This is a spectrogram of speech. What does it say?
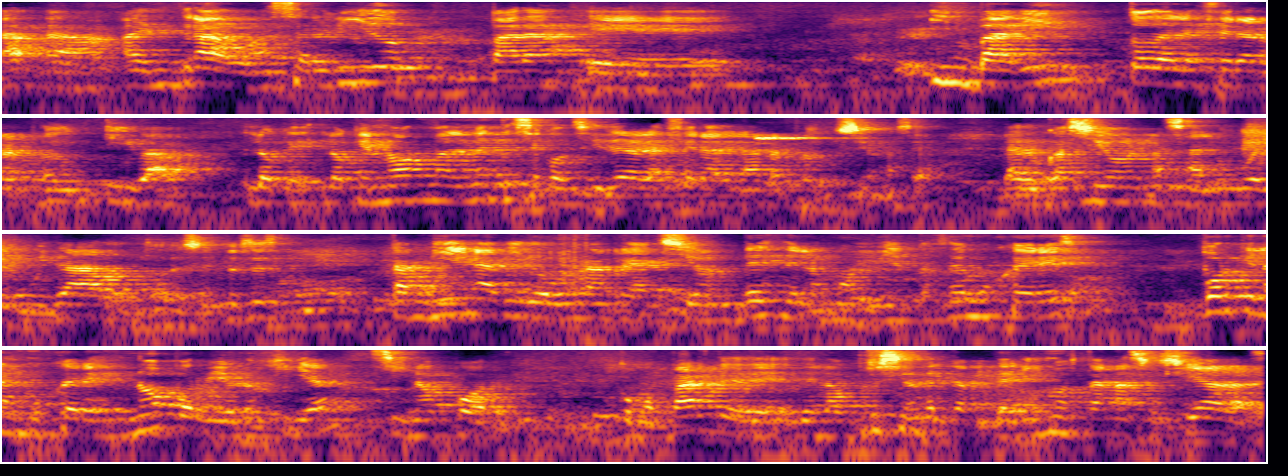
ha, entrado, ha servido para eh, invadir toda la esfera reproductiva, lo que, lo que normalmente se considera la esfera de la reproducción, o sea, la educación, la salud, el cuidado, todo eso. Entonces, también ha habido una reacción desde los movimientos de mujeres, porque las mujeres, no por biología, sino por, como parte de, la opresión del capitalismo, están asociadas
